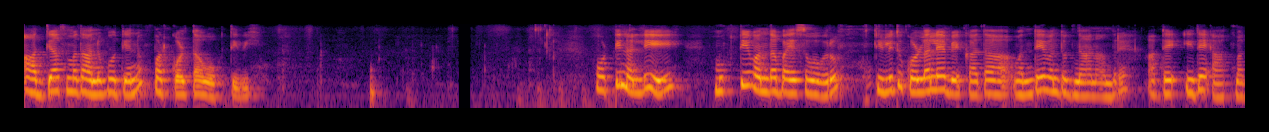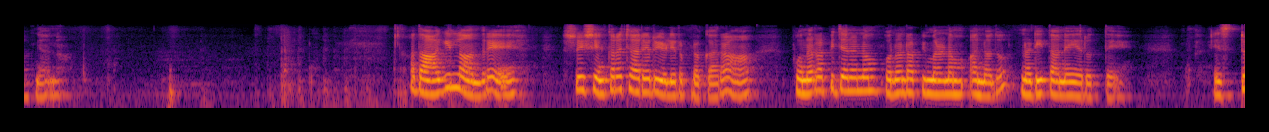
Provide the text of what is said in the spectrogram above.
ಆಧ್ಯಾತ್ಮದ ಅನುಭೂತಿಯನ್ನು ಪಡ್ಕೊಳ್ತಾ ಹೋಗ್ತೀವಿ. ಒಟ್ಟಿನಲ್ಲಿ ಮುಕ್ತಿ ಹೊಂದ ಬಯಸುವವರು ತಿಳಿದುಕೊಳ್ಳಲೇಬೇಕಾದ ಒಂದೇ ಒಂದು ಜ್ಞಾನ ಅಂದರೆ ಅದೇ, ಇದೇ ಆತ್ಮಜ್ಞಾನ. ಅದಾಗಿಲ್ಲ ಅಂದರೆ ಶ್ರೀ ಶಂಕರಾಚಾರ್ಯರು ಹೇಳಿರೋ ಪ್ರಕಾರ ಪುನರಪಿ ಜನನಂ, ಪುನರಪಿ ಮರಣಂ ಅನ್ನೋದು ನಡೀತಾನೇ ಇರುತ್ತೆ. ಎಷ್ಟು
